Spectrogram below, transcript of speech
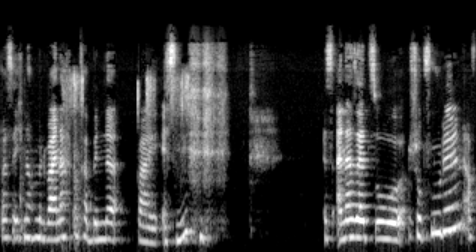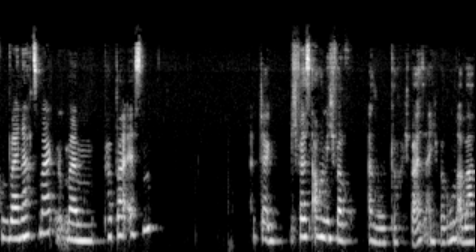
was ich noch mit Weihnachten verbinde bei Essen, ist einerseits so Schupfnudeln auf dem Weihnachtsmarkt mit meinem Papa essen. Da, ich weiß auch nicht warum, also doch, ich weiß eigentlich warum, aber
